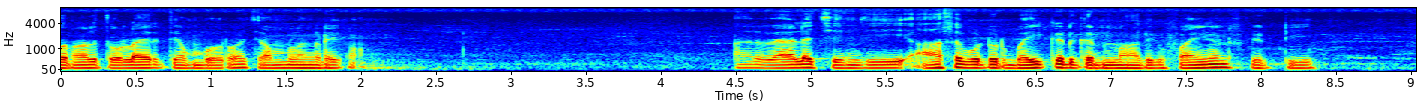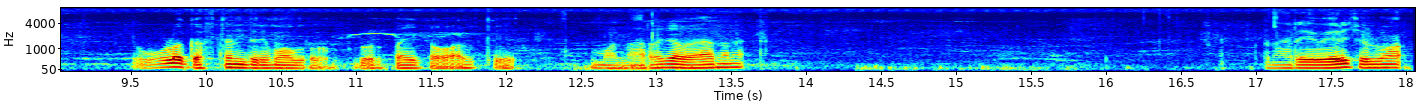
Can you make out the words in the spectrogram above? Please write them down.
ஒரு நாள் தொள்ளாயிரத்தி ஐம்பது ரூபா சம்பளம் கிடைக்கும். அதில் வேலை செஞ்சு ஆசைப்பட்டு ஒரு பைக் எடுக்கணும்னா அதுக்கு ஃபைனான்ஸ் கட்டி எவ்வளோ கஷ்டம் தெரியுமா ப்ரோ ஒரு பைக்கை வாழ்க்கை நம்ம நரக வேதனை. நிறைய பேர் சொல்லுவான்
